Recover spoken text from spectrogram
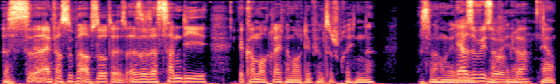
Was ja. einfach super absurd ist. Also das haben die, wir kommen auch gleich nochmal auf den Film zu sprechen, ne? Das machen wir dann Ja, sowieso, nachher. klar.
